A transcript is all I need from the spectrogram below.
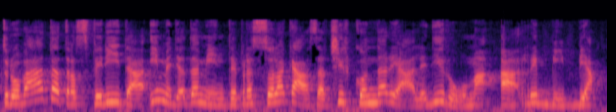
trovata trasferita immediatamente presso la casa circondariale Reale di Roma a Rebibbia.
